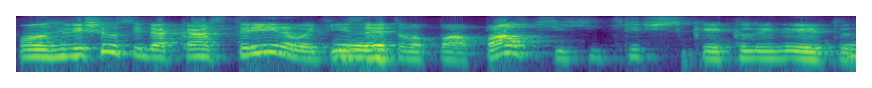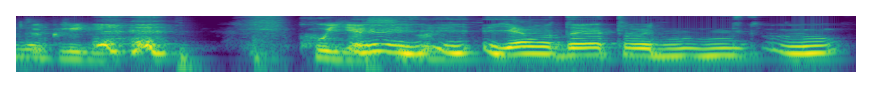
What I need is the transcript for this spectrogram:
он решил себя кастрировать и из-за этого попал в кли... да. клинику. Хуя себе. Я вот до этого ну,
